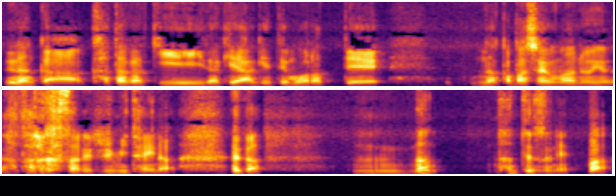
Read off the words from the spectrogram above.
でなんか肩書きだけ上げてもらってなんか馬車馬のように働かされるみたいな。なんかうんなていうんですかね。まあ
